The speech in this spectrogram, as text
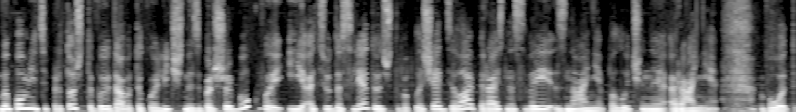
Вы помните про то, что вы, да, вот такой личность с большой буквой, и отсюда следует, что воплощать дела, опираясь на свои знания, полученные ранее. Вот.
